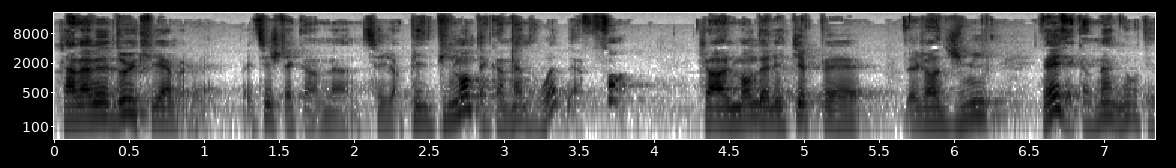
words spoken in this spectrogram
Ça m'amenait deux clients à peu près. Tu j'étais comme, man. puis, le monde était comme, man, what the fuck? Genre, le monde de l'équipe, euh, de genre Jimmy, il était comme, man, non, t'es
